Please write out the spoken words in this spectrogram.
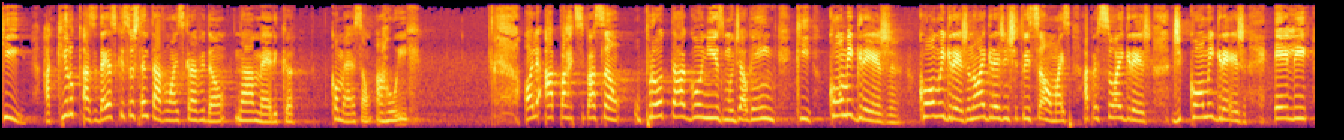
que aquilo, as ideias que sustentavam a escravidão na América começam a ruir. Olha a participação, o protagonismo de alguém que, como igreja, como igreja, não a igreja instituição, mas a pessoa a igreja, de como igreja, ele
